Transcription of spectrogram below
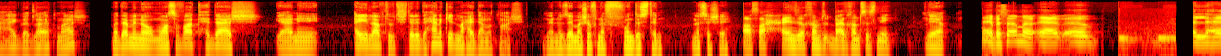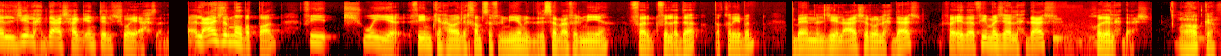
حيقعد لغايه 12 ما دام إنه مواصفات 11 يعني أي لابتوب تشتري دحين أكيد ما حيدعم 12 لأنه زي ما شفنا في ويندوز 10 نفس الشيء. آه صح. حينزل خمس بعد خمس سنين. يا اي بس أما يعني آه، ال- الجيل 11 حق انتل شوية أحسن. العاشر ما هو بطال. في شوية في يمكن حوالي 5% مدري 7% فرق في الأداء تقريبا بين الجيل العاشر وال 11 فإذا في مجال ال 11 خذ ال 11 okay.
